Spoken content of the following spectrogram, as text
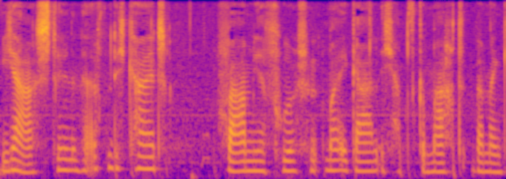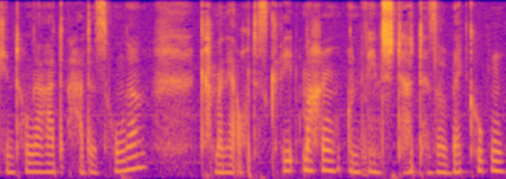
Ja, stillen in der Öffentlichkeit war mir früher schon immer egal. Ich habe es gemacht, wenn mein Kind Hunger hat, hat es Hunger. Kann man ja auch diskret machen und wen stört, der soll weggucken.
